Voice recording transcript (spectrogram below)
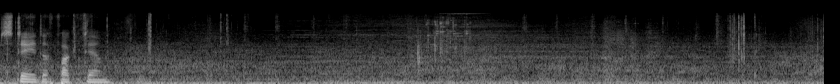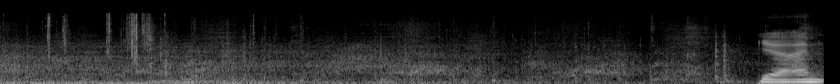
Stay the fuck down. Yeah, I'm...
